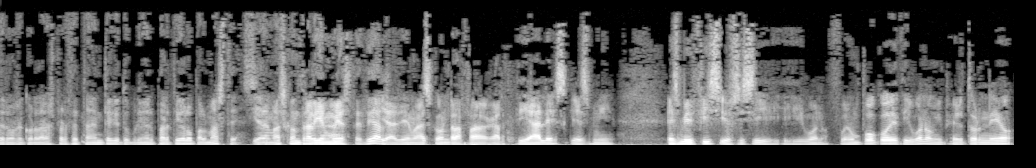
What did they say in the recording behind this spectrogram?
pero recordarás perfectamente que tu primer partido lo palmaste. y además contra alguien muy especial. Y además con Rafa Garciales, que es mi, es mi fisio, sí, sí. Y bueno, fue un poco decir, bueno, mi primer torneo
